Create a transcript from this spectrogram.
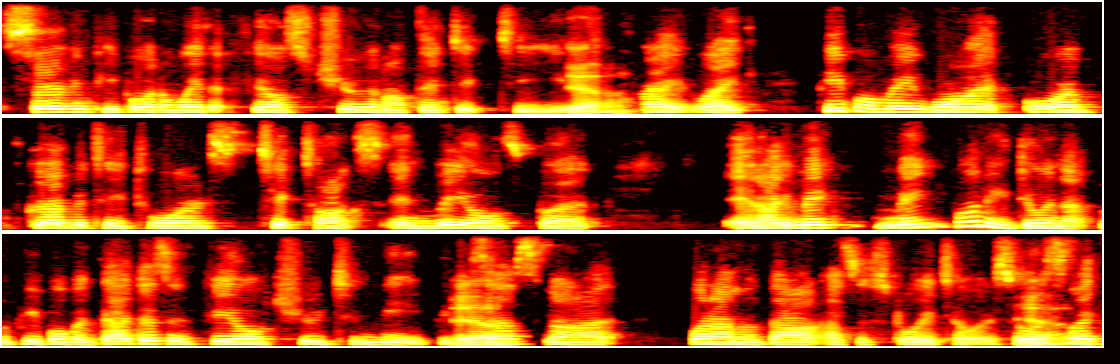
serving people in a way that feels true and authentic to you. Yeah. Right. Like people may want or gravitate towards TikToks and reels, but and I make make money doing that for people, but that doesn't feel true to me because yeah. that's not what I'm about as a storyteller. So yeah. it's like,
